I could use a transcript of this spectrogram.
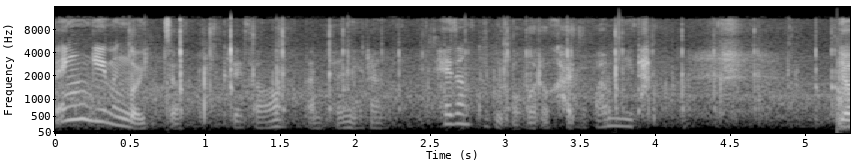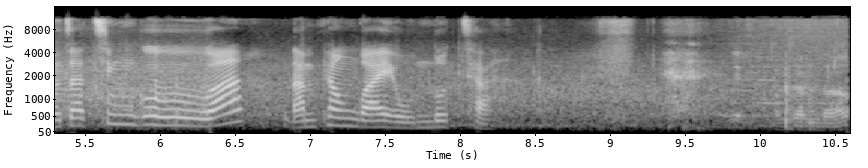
땡기는 거 있죠. 그래서 남편이랑 해장국을 먹으러 가려고 합니다. 여자친구와 남편과의 온도차. 감사합니다.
